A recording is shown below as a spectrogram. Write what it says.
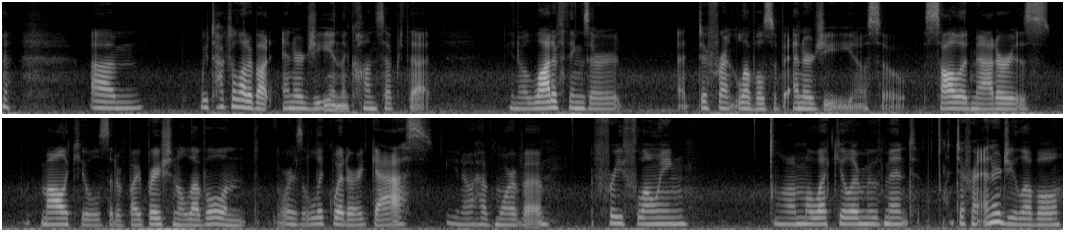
um, we talked a lot about energy and the concept that you know a lot of things are at different levels of energy you know so solid matter is molecules at a vibrational level and whereas a liquid or a gas you know have more of a free flowing uh, molecular movement different energy level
